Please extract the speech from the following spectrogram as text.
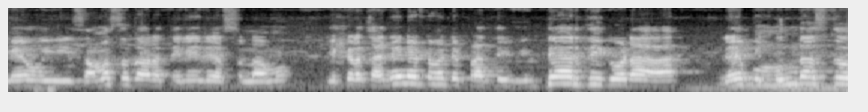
మేము ఈ సంస్థ ద్వారా తెలియజేస్తున్నాము. ఇక్కడ చదివినటువంటి ప్రతి విద్యార్థి కూడా రేపు ముందస్తు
